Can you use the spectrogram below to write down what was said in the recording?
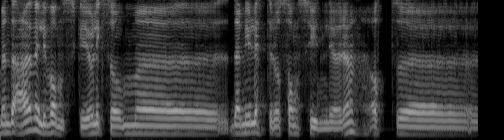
Men det er veldig vanskelig å liksom eh, Det er mye lettere å sannsynliggjøre at, eh,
